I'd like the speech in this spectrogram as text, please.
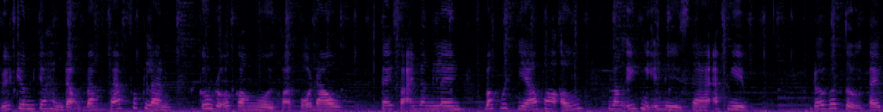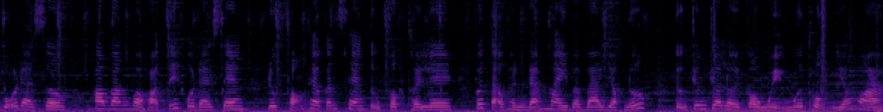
biểu trưng cho hành động ban phát phước lành, cứu rỗi con người khỏi khổ đau. Tay phải nâng lên, bắt quyết giáo hóa ấn, mang ý nghĩa lìa xa ác nghiệp. Đối với tượng Tây Bủa Đà Sơn, hoa văn và họa tiết của đài sen được phỏng theo cánh sen tượng Phật thời Lê với tạo hình đám mây và ba giọt nước, tượng trưng cho lời cầu nguyện mưa thuận gió hòa.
